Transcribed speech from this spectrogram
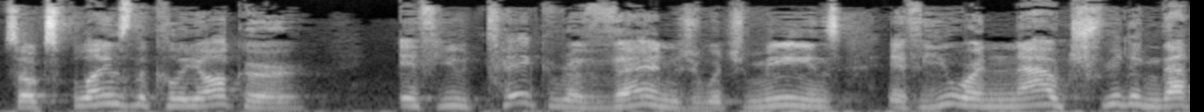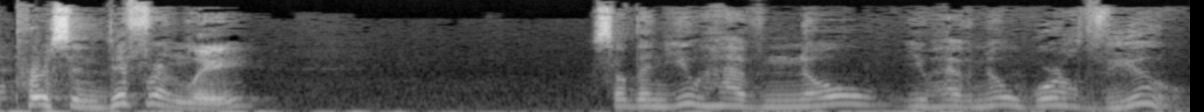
So explains the Kli Yakar, if you take revenge, which means if you are now treating that person differently, so then you have no you have no worldview.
